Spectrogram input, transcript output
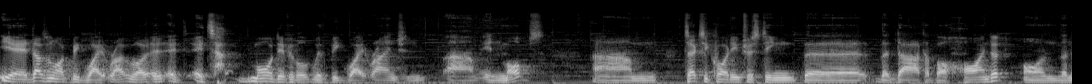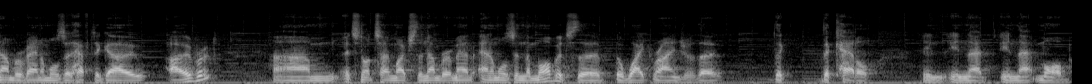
Yeah, it doesn't like big weight range. Well, it, it, it's more difficult with big weight range in, um, in mobs. Um, it's actually quite interesting the, the data behind it on the number of animals that have to go over it. Um, it's not so much the number of animals in the mob, it's the, the weight range of the, the, the cattle in, in, that, in that mob.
